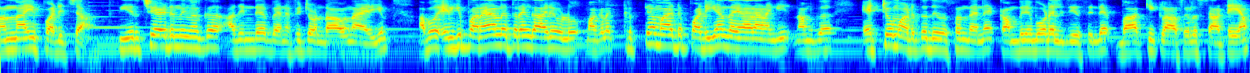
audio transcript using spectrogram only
നന്നായി പഠിച്ച. തീർച്ചയായിട്ടും നിങ്ങൾക്ക് അതിന്റെ ബെനിഫിറ്റ് ഉണ്ടാവുന്നതായിരിക്കും. അപ്പോൾ എനിക്ക് പറയാനുള്ള ഇത്രയും കാര്യമുള്ളൂ. മക്കളെ കൃത്യമായിട്ട് പഠിക്കാൻ തയ്യാറാണെങ്കിൽ നമുക്ക് ഏറ്റവും അടുത്ത ദിവസം തന്നെ കമ്പനി ബോർഡ് എൽ ജി എസിന്റെ ബാക്കി ക്ലാസ്സുകൾ സ്റ്റാർട്ട് ചെയ്യാം.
